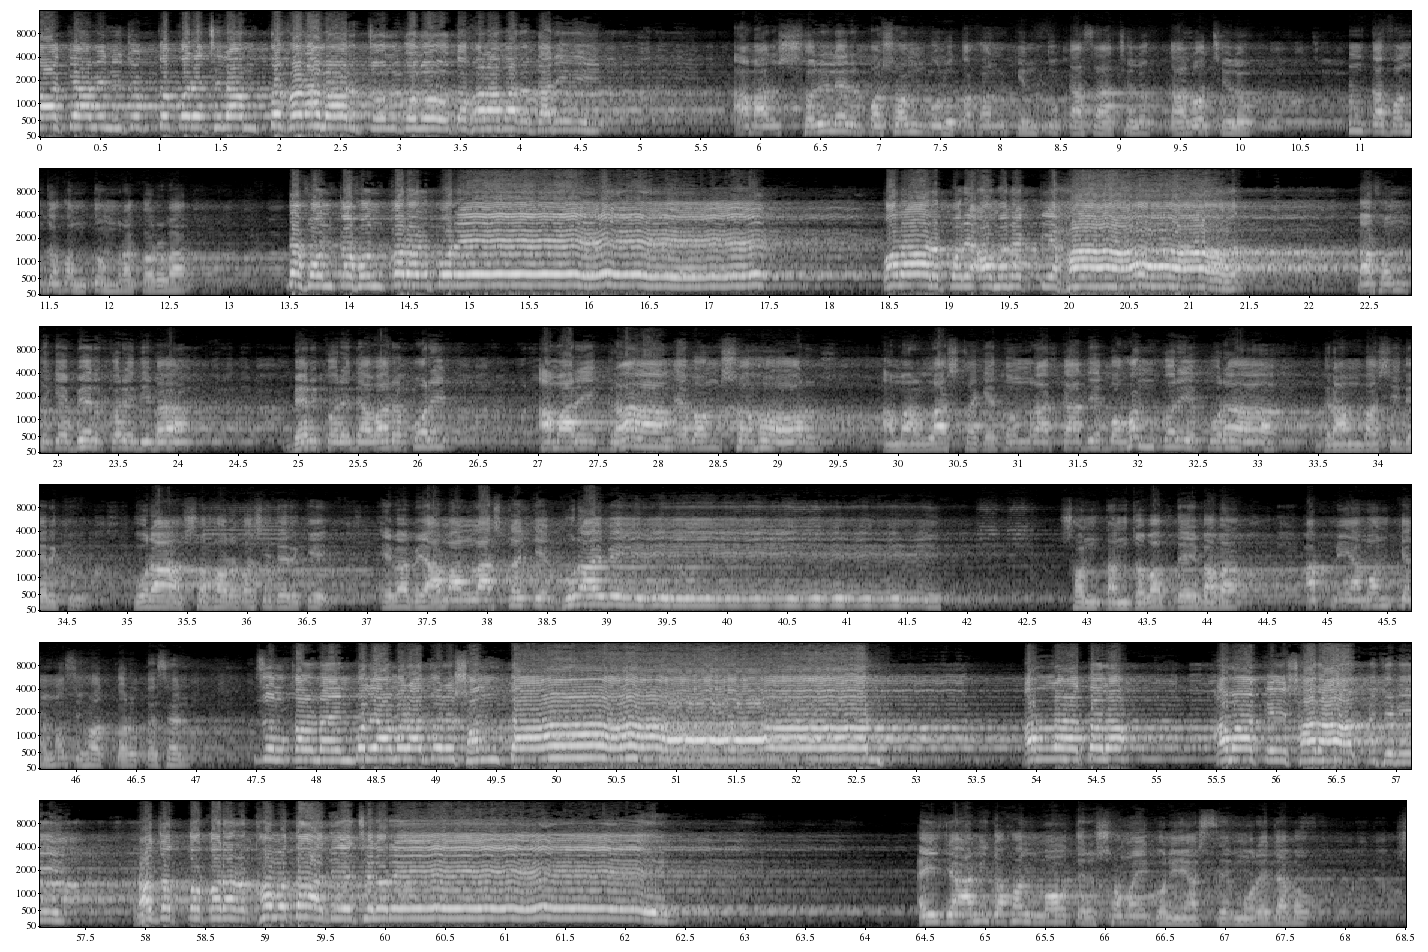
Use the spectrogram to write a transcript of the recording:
তোমাকে আমি নিযুক্ত করেছিলাম, তখন আমার চুলগুলো, তখন আমার দাড়ি, আমার শরীরের পশমগুলো তখন কিন্তু কাঁচা ছিল, কালো ছিল। কাফন যখন তোমরা করবা দাফন কাফন করার পরে করার পরে আমার একটি হাত কাফন থেকে বের করে দিবা। বের করে দেওয়ার পরে, আমার এই গ্রাম এবং শহর আমার লাশটাকে তোমরা কাঁধে বহন করে পুরা গ্রামবাসীদেরকে পুরা শহরবাসীদেরকে, এভাবে আমার লাশটাকে ঘুরাইবে। সন্তান জবাব দেয়, বাবা, আপনি এমন কেন নসিহত করতেছেন? জুলকারনাইন বলে, আমার আদরে সন্তান। আল্লাহ তালা আমাকে সারা পৃথিবী রাজত্ব করার ক্ষমতা দিয়েছিল রে। এই যে আমি যখন মতের সময় গনে আসছে, মরে যাব।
